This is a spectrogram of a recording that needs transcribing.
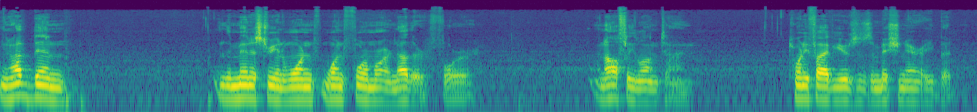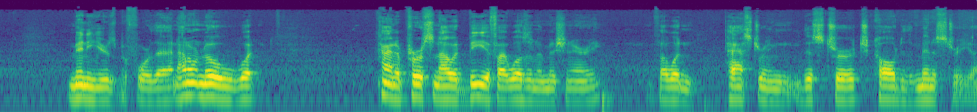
You know, I've been in the ministry in one, one form or another for an awfully long time 25 years as a missionary, but many years before that. And I don't know what kind of person I would be if I wasn't a missionary, if I wasn't pastoring this church, called to the ministry. I,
